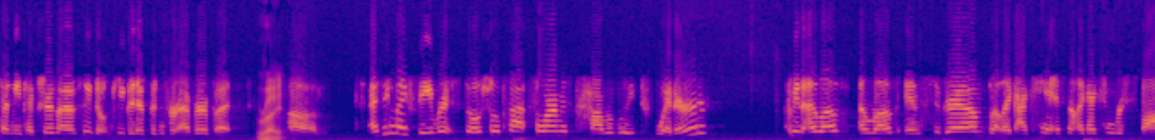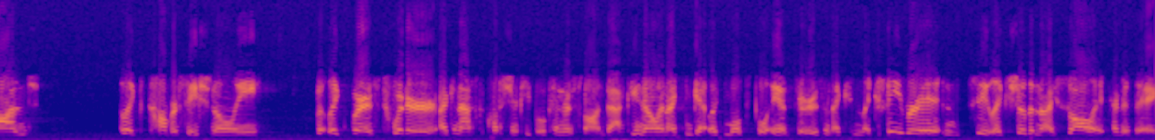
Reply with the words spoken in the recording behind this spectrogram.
send me pictures. I obviously don't keep it open forever, but Right. um, I think my favorite social platform is probably Twitter. I mean, I love I love Instagram, but like I can't. It's not like I can respond like conversationally. But like whereas Twitter, I can ask a question, people can respond back, you know, and I can get like multiple answers, and I can like favor it and say like show them that I saw it, kind of thing.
